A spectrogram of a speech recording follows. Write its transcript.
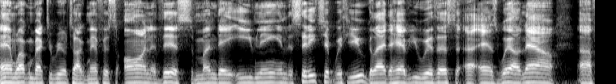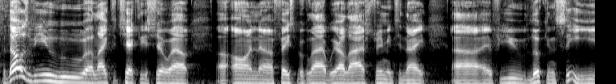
And welcome back to Real Talk Memphis on this Monday evening in the city. Chip with you. Glad to have you with us uh, as well. Now, uh, for those of you who uh, like to check this show out uh, on uh, Facebook Live, we are live streaming tonight. Uh, if you look and see,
